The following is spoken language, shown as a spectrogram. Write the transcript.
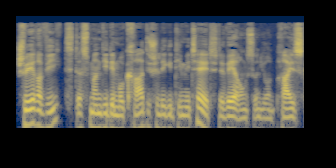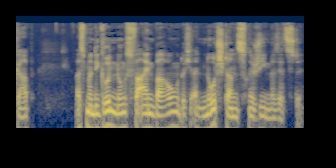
Schwerer wiegt, dass man die demokratische Legitimität der Währungsunion preisgab, als man die Gründungsvereinbarung durch ein Notstandsregime ersetzte.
